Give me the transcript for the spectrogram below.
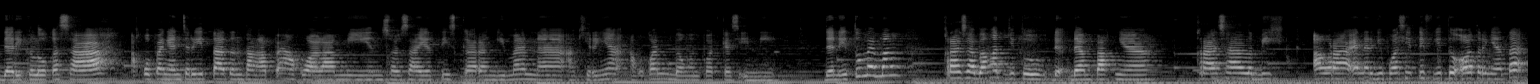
dari keluh kesah aku pengen cerita tentang apa yang aku alamin society sekarang gimana akhirnya aku kan bangun podcast ini. Dan itu memang kerasa banget gitu da- dampaknya. Kerasa lebih aura energi positif gitu. Oh ternyata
